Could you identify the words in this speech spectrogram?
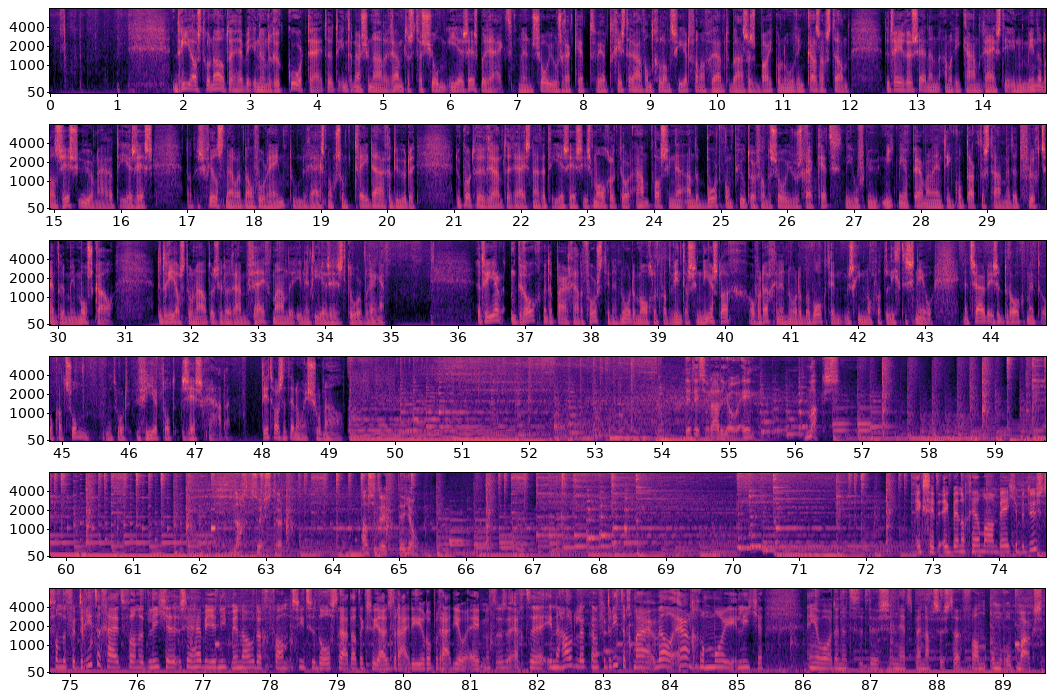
Drie astronauten hebben in een recordtijd het internationale ruimtestation ISS bereikt. Een Soyuz-raket werd gisteravond gelanceerd vanaf ruimtebasis Baikonur in Kazachstan. De twee Russen en een Amerikaan reisden in minder dan zes uur naar het ISS. Dat is veel sneller dan voorheen, toen de reis nog zo'n twee dagen duurde. De kortere ruimtereis naar het ISS is mogelijk door aanpassingen aan de boordcomputer van de Soyuz-raket. Die hoeft nu niet meer permanent in contact te staan met het vluchtcentrum in Moskou. De drie astronauten zullen ruim vijf maanden in het ISS doorbrengen. Het weer droog met een paar graden vorst. In het noorden mogelijk wat winterse neerslag. Overdag in het noorden bewolkt en misschien nog wat lichte sneeuw. In het zuiden is het droog met ook wat zon. En het wordt 4 tot 6 graden. Dit was het NOS Journaal. Dit is Radio 1. Max. Nachtzuster. Astrid de Jong. Ik, zit, ik ben nog helemaal een beetje beduust van de verdrietigheid van het liedje... Ze hebben je niet meer nodig van Sietse Dolstra... dat ik zojuist draaide hier op Radio 1. Het is echt uh, inhoudelijk een verdrietig, maar wel erg mooi liedje. En je hoorde het dus net bij Nachtzuster van Omroep Max...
